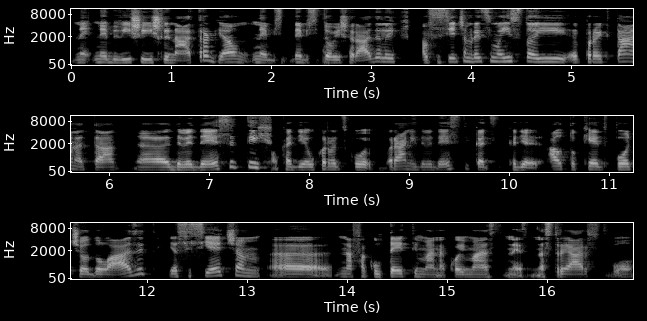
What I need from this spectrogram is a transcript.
ne, ne bi više išli natrag, jel? Ne, bi, ne bi si to više radili, ali se sjećam recimo isto i projektanata uh, 90-ih, kad je u Hrvatsku rani 90 kad, kad je AutoCAD počeo dolaziti, ja se sjećam uh, na fakultetima na kojima, ne znam, na strojarstvu, uh,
